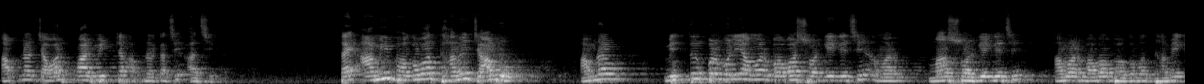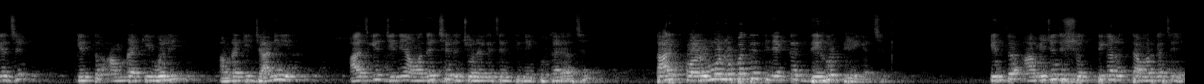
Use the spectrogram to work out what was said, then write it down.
আপনার যাওয়ার পারমিটটা আপনার কাছে আছে। তাই আমি ভগবত ধামে যাব। আমরা মৃত্যুর পর বলি, আমার বাবা স্বর্গে গেছে, আমার মা স্বর্গে গেছে, আমার বাবা ভগবত ধামে গেছে। কিন্তু আমরা কি বলি? আমরা কি জানি? আজকে যিনি আমাদের ছেড়ে চলে গেছেন, তিনি কোথায় আছেন? তার কর্ম অনুপাতে তিনি একটা দেহ পেয়ে গেছেন। কিন্তু আমি যদি সত্যিকার অর্থে আমার কাছে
